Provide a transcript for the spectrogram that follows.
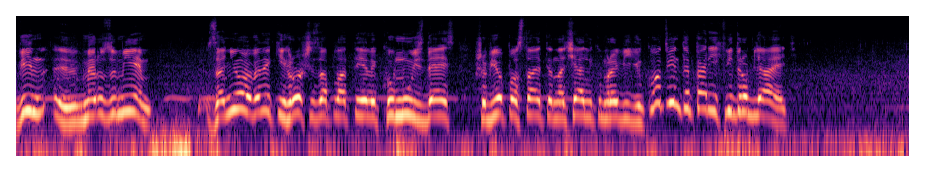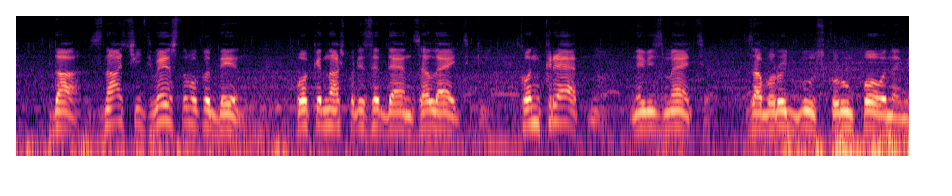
він, е, ми розуміємо, за нього великі гроші заплатили комусь десь, щоб його поставити начальником райвідділку. От він тепер їх відробляє. Да, значить, висновок один. Поки наш президент Зеленський конкретно не візьметься за боротьбу з корумпованими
